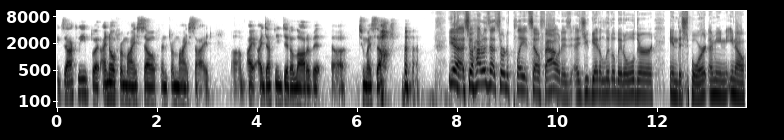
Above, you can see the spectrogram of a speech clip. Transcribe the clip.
exactly, but I know from myself and from my side, um, I, I definitely did a lot of it uh, to myself. Yeah. So how does that sort of play itself out as as you get a little bit older in the sport? I mean, you know,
